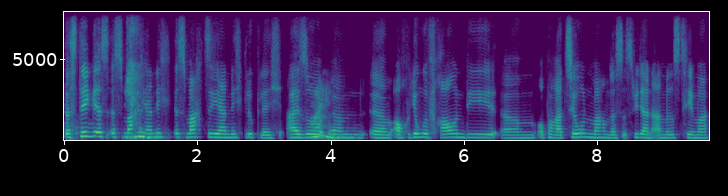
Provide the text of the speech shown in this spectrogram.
Das Ding ist, es macht ja nicht, es macht sie ja nicht glücklich. Also ähm, ähm, auch junge Frauen, die ähm, Operationen machen, das ist wieder ein anderes Thema.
